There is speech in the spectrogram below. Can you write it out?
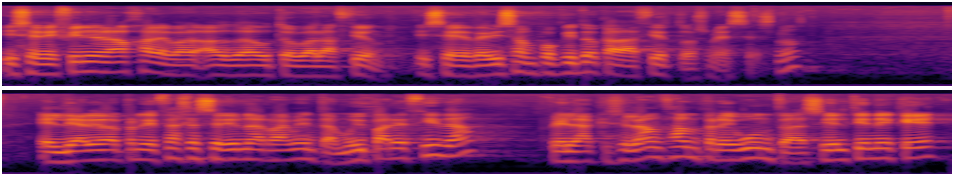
y se define la hoja de autoevaluación y se revisa un poquito cada ciertos meses. ¿no? El diario de aprendizaje sería una herramienta muy parecida en la que se lanzan preguntas y él tiene que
